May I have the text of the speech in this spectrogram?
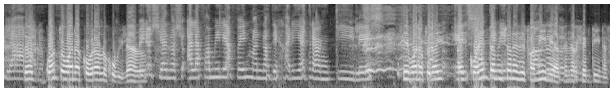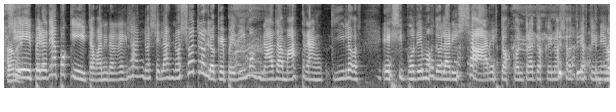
Claro. cuánto van a cobrar los jubilados. Pero si a, la familia Feynman nos dejaría tranquiles. Sí, bueno, pero hay, hay El 40 Sati- millones de familias en Argentina, ¿sabe? Sí, pero de a poquito van a ir arreglándoselas. Nosotros lo que pedimos nada más tranquilos es si podemos dolarizar estos contratos que nosotros tenemos.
